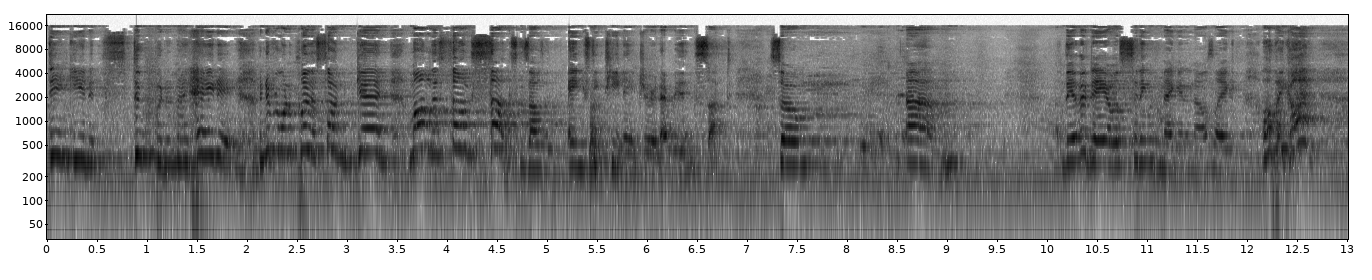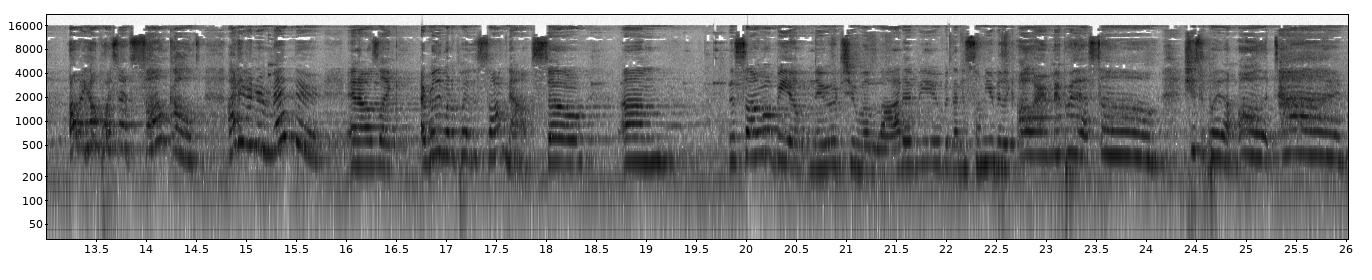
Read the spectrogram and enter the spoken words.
dinky and it's stupid and I hate it. I never want to play the song again. Mom, this song sucks because I was an angsty teenager and everything sucked. So, um, the other day I was sitting with Megan and I was like, oh my god, oh my god, what's that song called? I didn't even remember. And I was like, I really want to play this song now. So, um, the song will be new to a lot of you, but then some of you will be like, oh, I remember that song. She used to play that all the time.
